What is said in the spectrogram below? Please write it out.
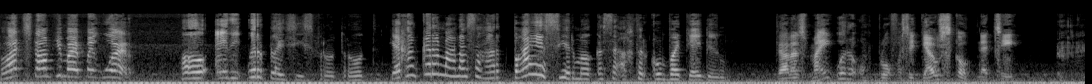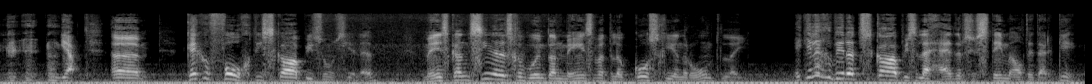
wat stamp jy my op my oor? Hou uit die oorpleisies, Frotrot. Jy gaan Karamela se hart baie seermaak as sy agterkom wat jy doen. Dan is my ore ontplof as dit jou skuld, Nixie. ja. Ehm, uh, kyk hoe volg die skapies ons julle. Mense kan sien hulle is gewoond aan mense wat hulle kos gee en rondlei. Het julle geweet dat skapies hulle herder se stem altyd herken?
